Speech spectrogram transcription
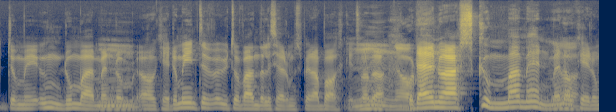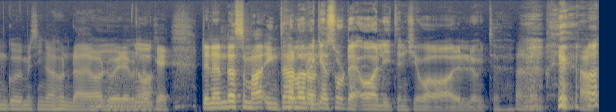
de är ungdomar men de, Mm. okej, de är inte ute och vandaliserar, de spelar basket. Mm, ja. Och det är några skumma män, men Ja. okej, de går med sina hundar, ja då är det Mm, väl ja. okej. Den enda som inte hade Kolla någon... vilken sort det är. Åh, liten chihuahua. Det är lugnt. Ja.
